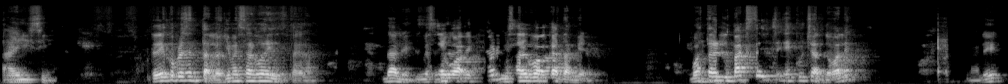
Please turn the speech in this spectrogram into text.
Ahí sí. Te dejo presentarlo. Aquí me salgo de Instagram. Dale. Me salgo, acá también. Voy a estar en el backstage escuchando, ¿vale? Vale.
